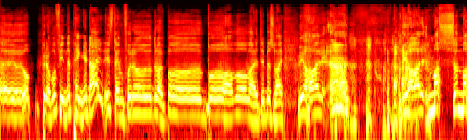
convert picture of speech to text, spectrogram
eh, og prøve å finne penger der, istedenfor å dra ut på, på havet og være til besvær. Vi har Vi har masse, masse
